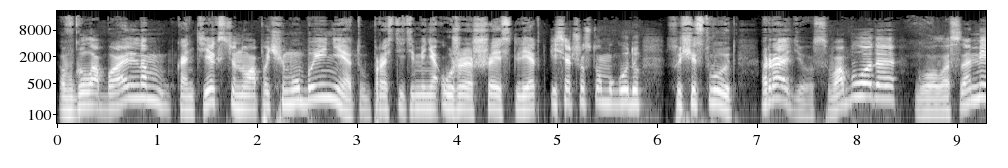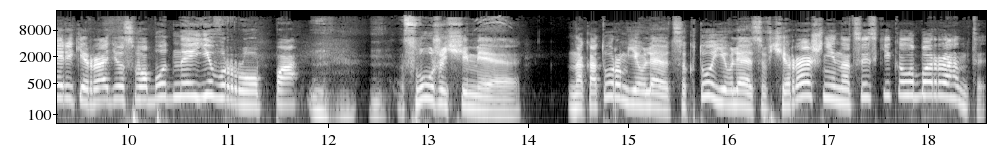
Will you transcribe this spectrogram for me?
В глобальном контексте, ну а почему бы и нет? Простите меня, уже 6 лет к 56 году существует Радио Свобода, Голос Америки, Радио Свободная Европа, служащими на котором являются кто? Являются вчерашние нацистские коллаборанты.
